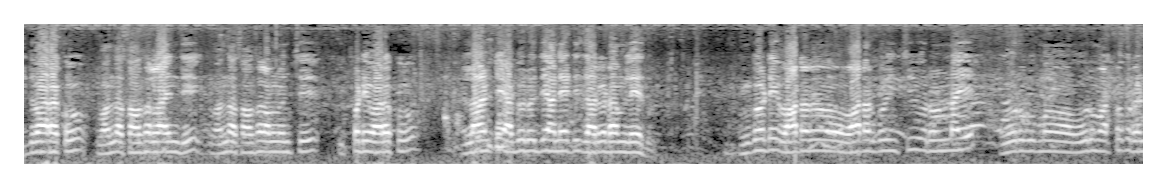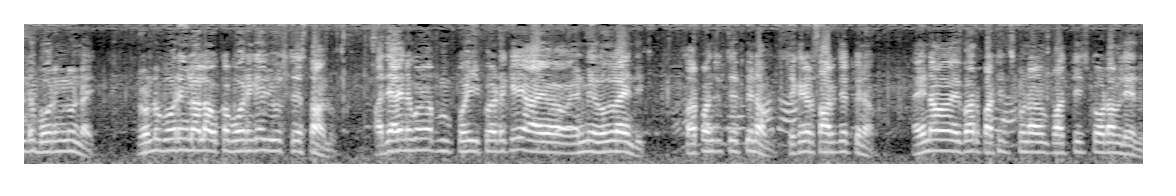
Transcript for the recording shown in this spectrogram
ఇది వరకు వంద సంవత్సరాలు అయింది. వంద సంవత్సరాల నుంచి ఇప్పటి వరకు ఎలాంటి అభివృద్ధి అనేది జరగడం లేదు. ఇంకోటి వాటర్ వాటర్ గురించి రెండు ఉన్నాయి ఊరు ఊరు మట్టుకు రెండు బోరింగ్లు ఉన్నాయి. రెండు బోరింగ్లలో ఒక బోరింగే యూజ్ చేస్తాను అది ఆయన కూడా పోయి ఇప్పటికీ ఆ ఎనిమిది రోజులైంది. సర్పంచ్ చెప్పినాం సెక్రటరీ సార్కి చెప్పినాం. అయినా ఎవరు పట్టించుకోవడం పట్టించుకోవడం లేదు.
